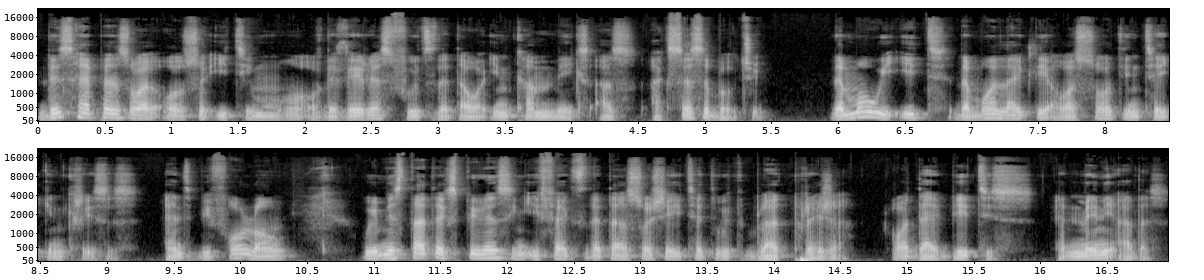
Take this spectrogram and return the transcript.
This happens while also eating more of the various foods that our income makes us accessible to. The more we eat, the more likely our salt intake increases. And before long, we may start experiencing effects that are associated with blood pressure or diabetes and many others.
